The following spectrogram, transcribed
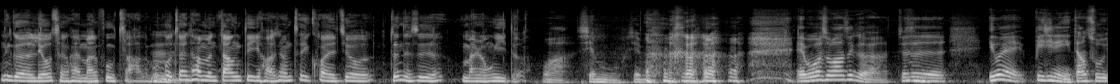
那个流程还蛮复杂的。不过在他们当地，好像这一块就真的是蛮容易的。哇，羡慕羡慕。哎，不过说到这个，就是因为毕竟你当初。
